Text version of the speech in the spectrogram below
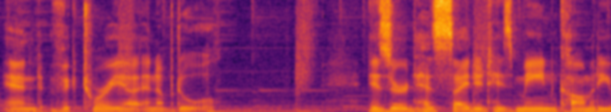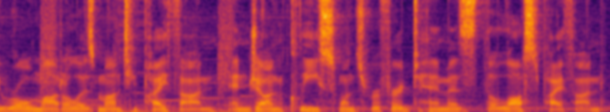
and Victoria and Abdul. Izzard has cited his main comedy role model as Monty Python, and John Cleese once referred to him as the Lost Python.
